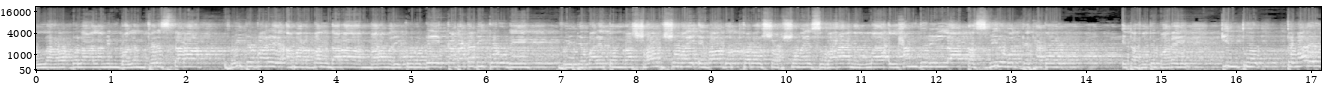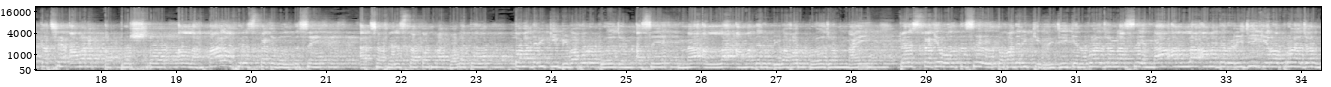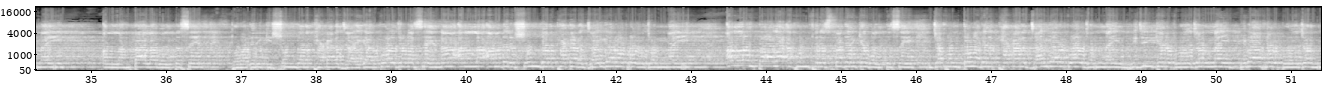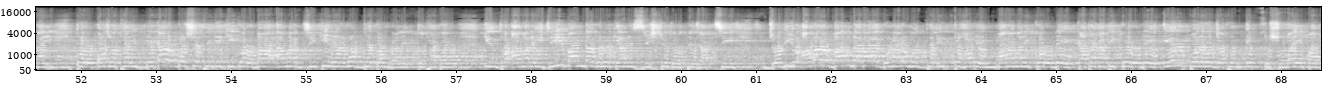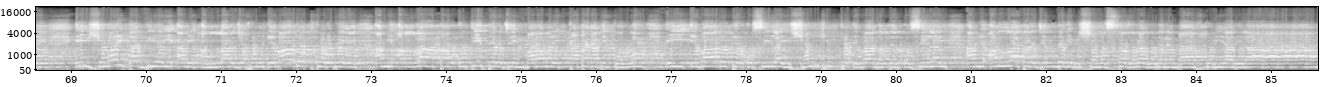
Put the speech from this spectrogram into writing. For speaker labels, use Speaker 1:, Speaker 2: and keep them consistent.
Speaker 1: আল্লাহ রাব্বুল আলামিন বলেন, ফেরেশতারা, হইতে পারে আমার বান্দারা মারামারি করবে, কাটাকাটি করবে। হইতে পারে তোমরা সব সময় ইবাদত করো, সব সময় সুবহানাল্লাহ, আলহামদুলিল্লাহ, তাসবির মধ্যে থাকো। এটা হতে পারে, কিন্তু তোমাদের কাছে আমার একটা প্রশ্ন, আল্লাহ তাআলা ফেরেশতাকে বলতেছে আচ্ছা ফেরেশতা, তোমরা বলো তো, তোমাদের কি বিবাহের প্রয়োজন আছে? না, আল্লাহ আমাদের বিবাহের প্রয়োজন নাই। ফেরেশতাকে বলতেছে, তোমাদের কি রিজিকের প্রয়োজন আছে? না, আল্লাহ আমাদের রিজিকেরও প্রয়োজন নাই। আল্লাহ তাআলা বলতেছে, তোমাদের কি সুন্দর থাকার জায়গার প্রয়োজন আছে? না, আল্লাহ আমাদের সুন্দর থাকার জায়গারও প্রয়োজন নাই। আল্লাহ তাআলা এখন ফেরেশতাদেরকে বলতেছে, যখন তোমাদের থাকার জায়গার রিজিকের প্রয়োজন নাই বিবাহের প্রয়োজন নাই। তো অযথাই বেকার বসে থেকে কি করবা? আমার জিকিরের মধ্যে তোমরা লিপ্ত থাকো। কিন্তু আমার এই যে বান্দাগুলোকে আমি সৃষ্টি করতে যাচ্ছি, যদিও আমার বান্দারা গোনার মধ্যে লিপ্ত হবে, মারামারি করবে, কাটাকাটি করবে, এরপরেও যখন একটু সময় পাবে, এই সময়টা দিয়েই আমি আল্লাহর যখন এবাদত করবে, আমি আল্লাহ করল। এই এবাদতের ওসিলাই, সংক্ষিপ্ত এবাদতের ওসিলাই আমি আল্লাহ তার জিন্দগির সমস্ত গুণাগুণের মাফ করিয়া দিলাম।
